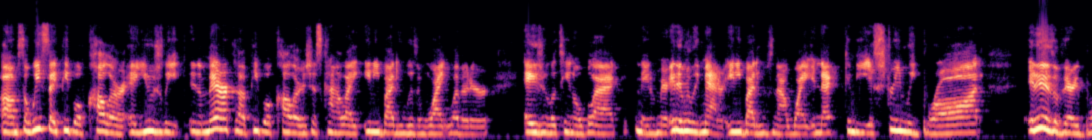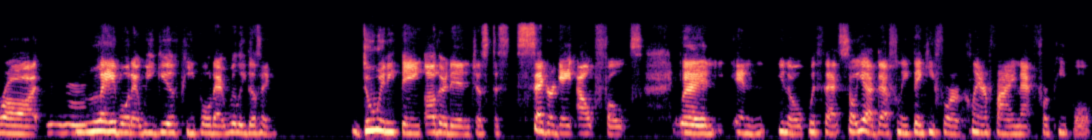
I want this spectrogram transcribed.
Um, so we say people of color, and usually in America, people of color is just kind of like anybody who isn't white, whether they're Asian, Latino, Black, Native American. It didn't really matter. Anybody who's not white, and that can be extremely broad. It is a very broad mm-hmm. label that we give people that really doesn't do anything other than just to segregate out folks right. and and you know with that so yeah definitely thank you for clarifying that for people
